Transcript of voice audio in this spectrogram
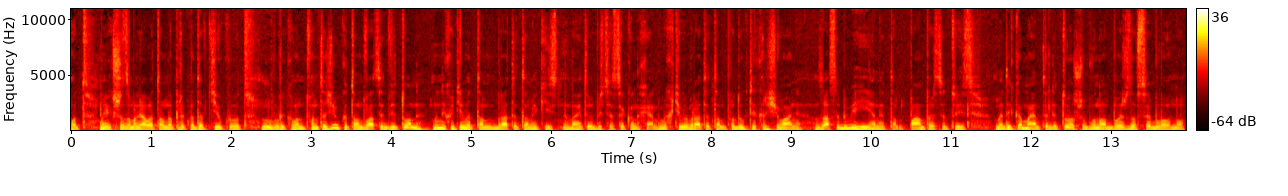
От ми, якщо замовляли там, наприклад, автівку, от, ну, велику вантажівку, там 22 тонни, ми не хотіли там брати там якісь, не знаєте, вибачте, секонд-хенд. Ми хотіли брати там продукти харчування, засоби гігієни, там памперси, тобто медикаменти для того, щоб воно більш за все було. Ну,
